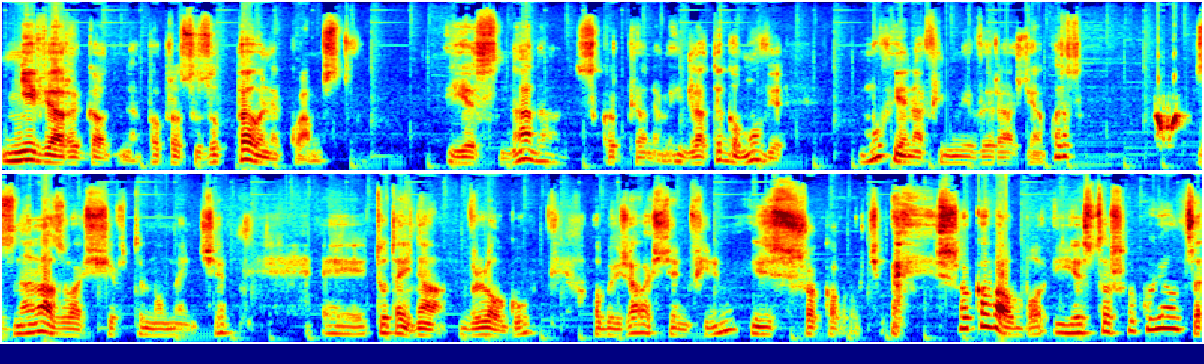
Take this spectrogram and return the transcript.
niewiarygodne, po prostu zupełne kłamstwo. Jest nadal skorpionem i dlatego mówię, mówię na filmie wyraźnie, akurat znalazłaś się w tym momencie e, tutaj na vlogu, obejrzałaś ten film i zszokował cię. Szokował, bo i jest to szokujące,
